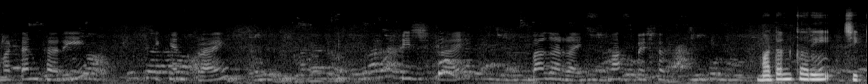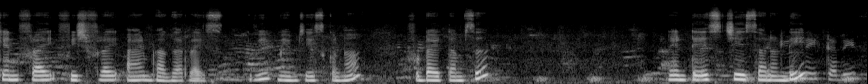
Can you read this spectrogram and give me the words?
Mutton curry chicken fry fish fry bagar rice మా special mutton curry chicken fry fish fry and bagar rice ఇవి మేము చేసుకున్న ఫుడ్ ఐటమ్స్ నేను టేస్ట్ చేశానండి. కర్రీస్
